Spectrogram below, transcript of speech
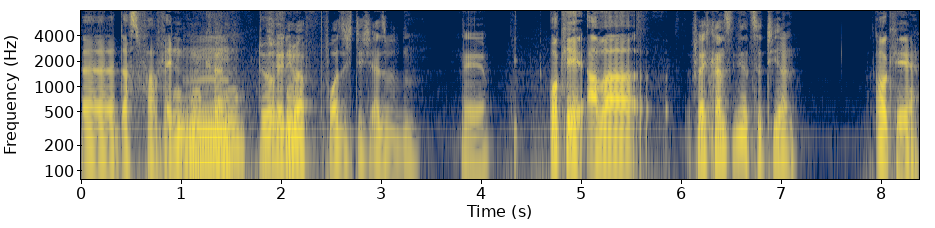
äh, das verwenden Hm, können, Ich wäre dürfen. lieber vorsichtig. Also, nee. Okay, aber Vielleicht kannst du ihn ja zitieren. okay.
